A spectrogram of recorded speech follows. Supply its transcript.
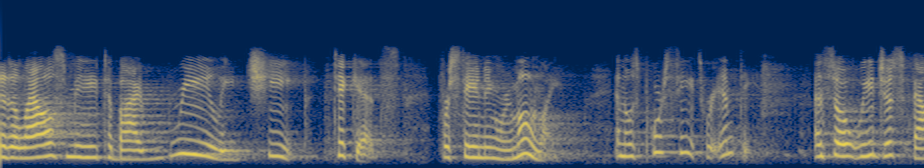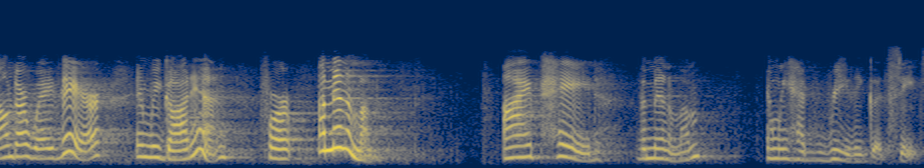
it allows me to buy really cheap tickets for standing room only. And those poor seats were empty. And so we just found our way there and we got in for a minimum. I paid the minimum and we had really good seats.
